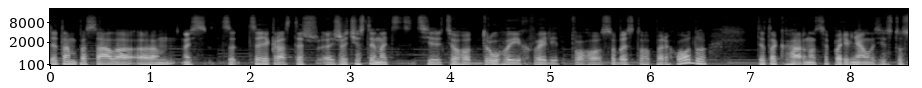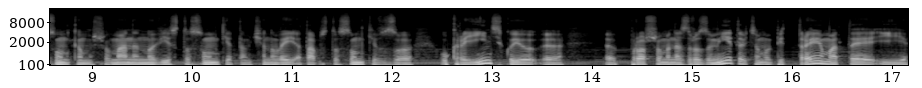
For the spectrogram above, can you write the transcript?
Ти там писала, е, ось це, це якраз теж е, вже частина ці- цього другої хвилі твого особистого переходу. Ти так гарно це порівняла зі стосунками, що в мене нові стосунки там чи новий етап стосунків з українською. Е, е, Прошу мене зрозуміти в цьому, підтримати і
